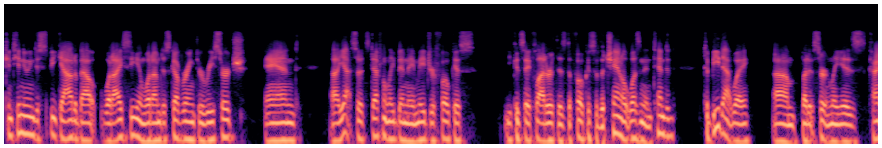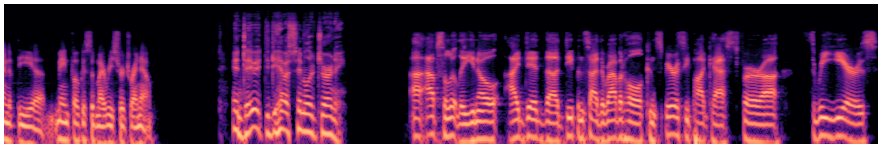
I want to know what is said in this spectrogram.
continuing to speak out about what I see and what I'm discovering through research. And uh, yeah, so it's definitely been a major focus. You could say Flat Earth is the focus of the channel. It wasn't intended to be that way, um, but it certainly is kind of the uh, main focus of my research right now. And David, did you have a similar journey? Uh, absolutely. You know, I did the Deep Inside the Rabbit Hole conspiracy podcast for uh, three years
